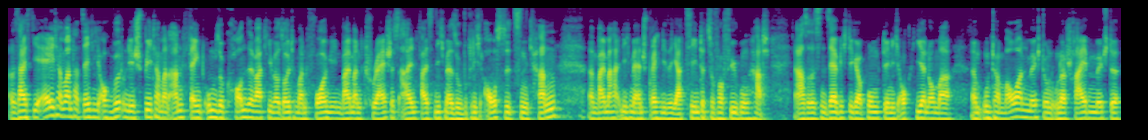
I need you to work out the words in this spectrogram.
Also das heißt, je älter man tatsächlich auch wird und je später man anfängt, umso konservativer sollte man vorgehen, weil man Crashes allenfalls nicht mehr so wirklich aussitzen kann, äh, weil man halt nicht mehr entsprechend diese Jahrzehnte zur Verfügung hat. Also das ist ein sehr wichtiger Punkt, den ich auch hier nochmal ähm, untermauern möchte und unterschreiben möchte,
